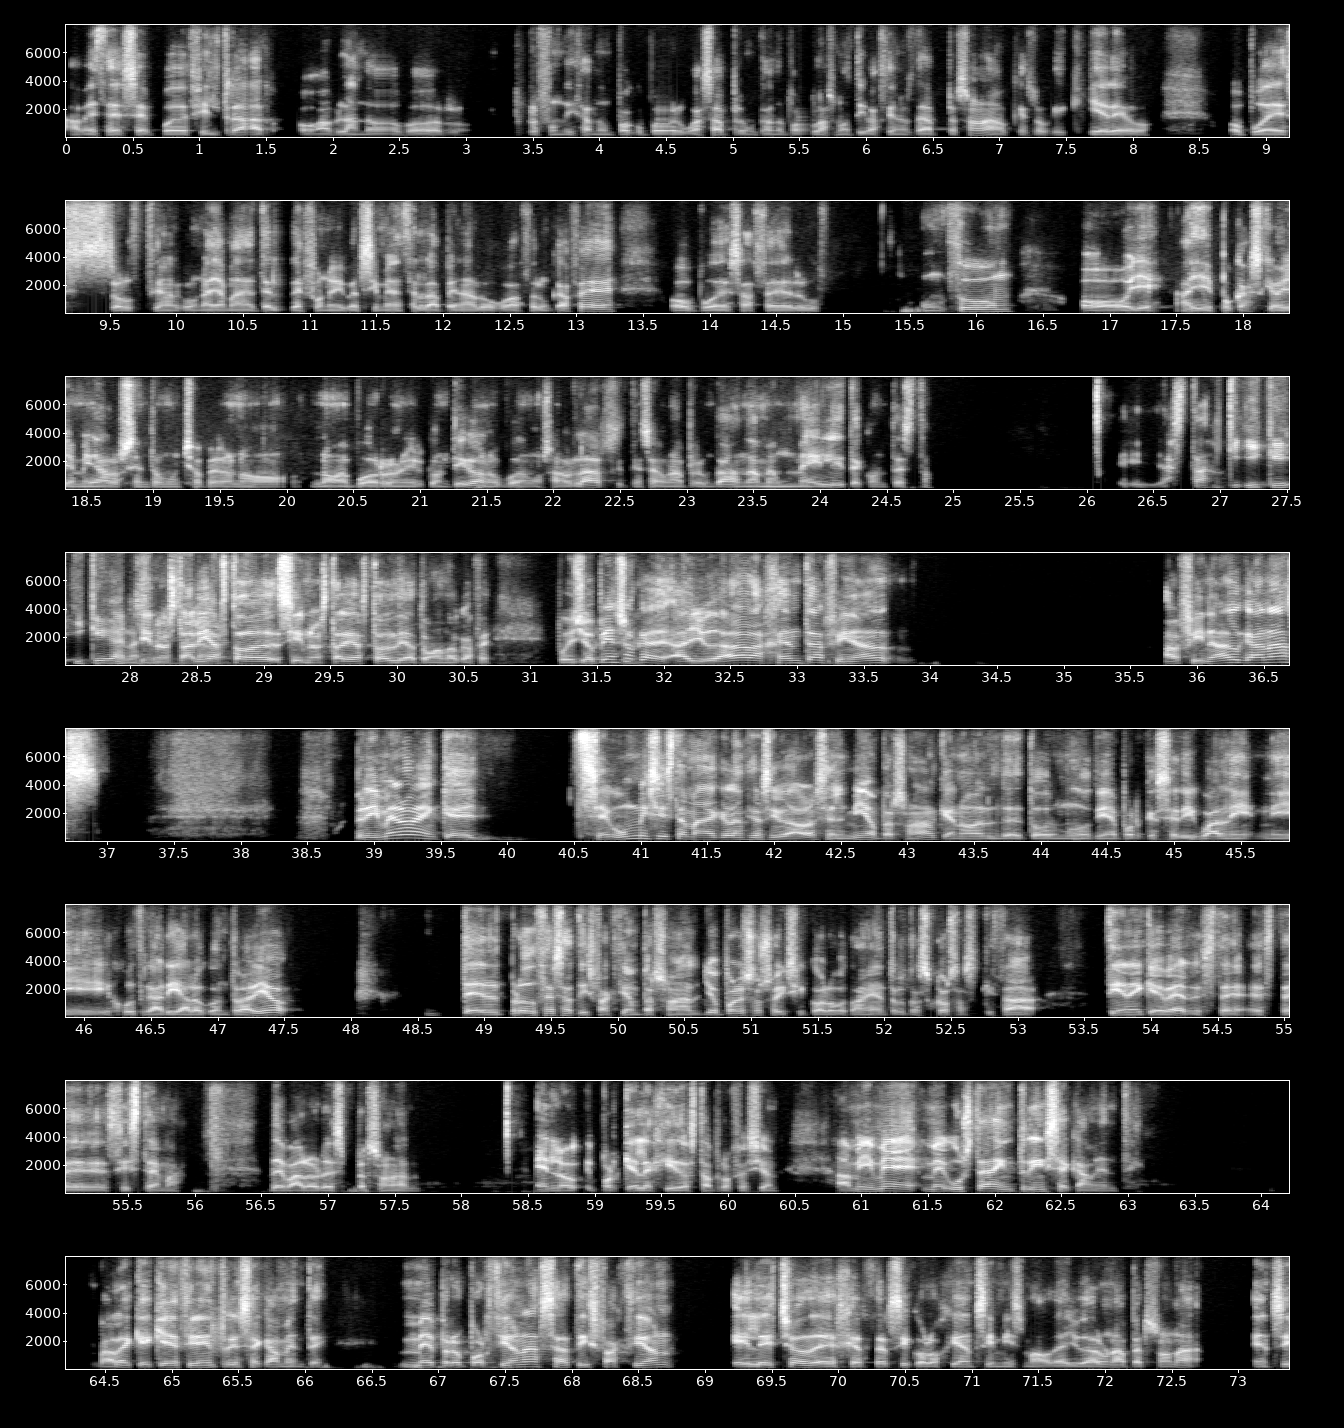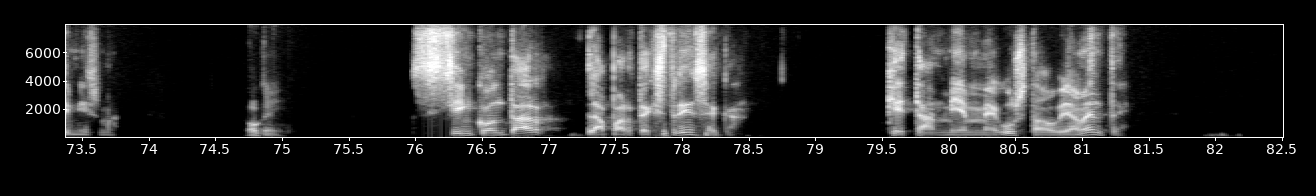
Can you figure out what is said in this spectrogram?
A veces se puede filtrar o hablando por profundizando un poco por WhatsApp, preguntando por las motivaciones de la persona o qué es lo que quiere o, o puedes solucionar con una llamada de teléfono y ver si merece la pena luego hacer un café, o puedes hacer un Zoom, o oye, hay épocas que, oye, mira, lo siento mucho, pero no, no me puedo reunir contigo, no podemos hablar. Si tienes alguna pregunta, mándame un mail y te contesto. Y ya está. ¿Y qué, y qué- ganas? Si no, estarías todo, si no estarías todo el día tomando café. Pues yo pienso que ayudar a la gente al final, al final ganas primero en que según mi sistema de creencias y valores, el mío personal, que no el de todo el mundo tiene por qué ser igual ni, ni juzgaría lo contrario, te produce satisfacción personal. Yo por eso soy psicólogo también, entre otras cosas. Quizá tiene que ver este, este sistema de valores personal en lo por qué he elegido esta profesión. A mí me, me gusta intrínsecamente. ¿Vale? ¿Qué quiere decir intrínsecamente? Me proporciona satisfacción el hecho de ejercer psicología en sí misma o de ayudar a una persona en sí misma, Ok. sin contar la parte extrínseca, que también me gusta, obviamente.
